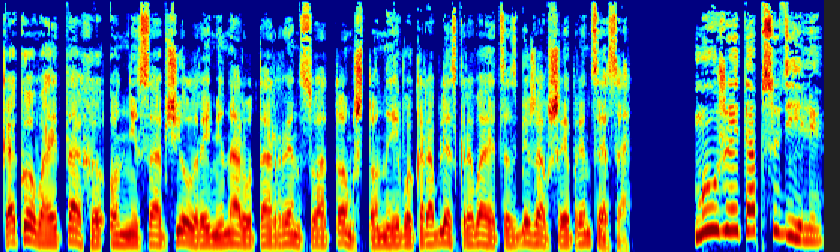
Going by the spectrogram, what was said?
какого Айтаха он не сообщил Рейминару Тарренсу о том, что на его корабле скрывается сбежавшая принцесса? Мы уже это обсудили.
